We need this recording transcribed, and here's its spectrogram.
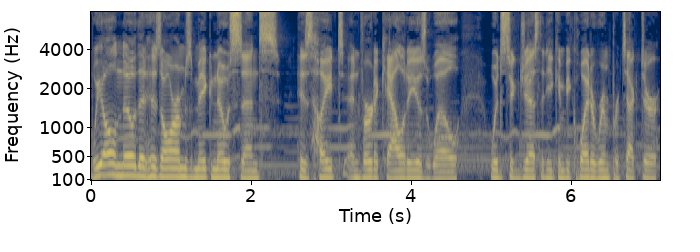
We all know that his arms make no sense, his height and verticality as well would suggest that he can be quite a rim protector,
